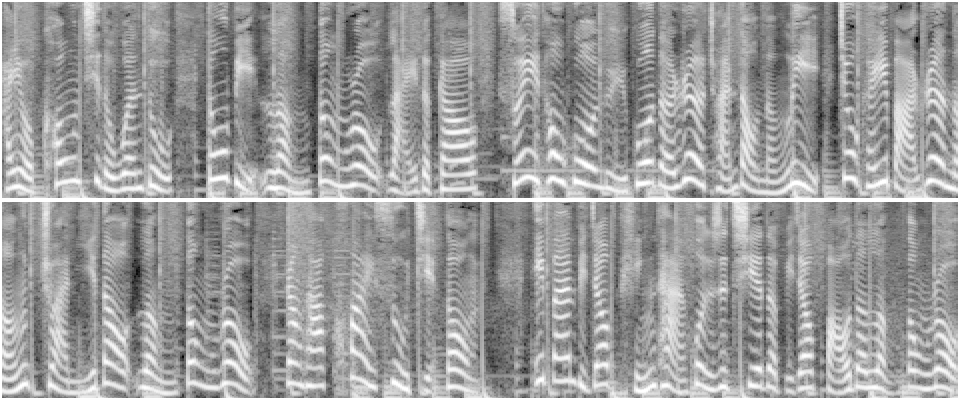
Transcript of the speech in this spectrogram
还有空气的温度都比冷冻肉来得高，所以透过铝锅的热传导能力，就可以把热能转移到冷冻肉，让它快速解冻。一般比较平坦或者是切的比较薄的冷冻肉，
